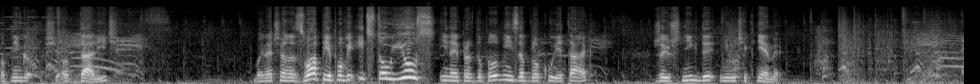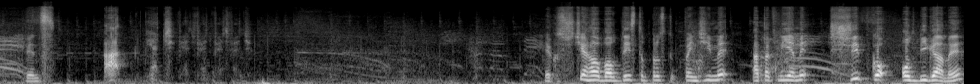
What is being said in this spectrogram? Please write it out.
od niego się oddalić. Bo inaczej on złapie, powie It's to use! I najprawdopodobniej zablokuje tak, że już nigdy nie uciekniemy. Więc... A! Wiecie, wiecie, wiecie, wiecie, wiecie. Jak już ściecha about this, to po prostu pędzimy, atakujemy, szybko odbiegamy.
